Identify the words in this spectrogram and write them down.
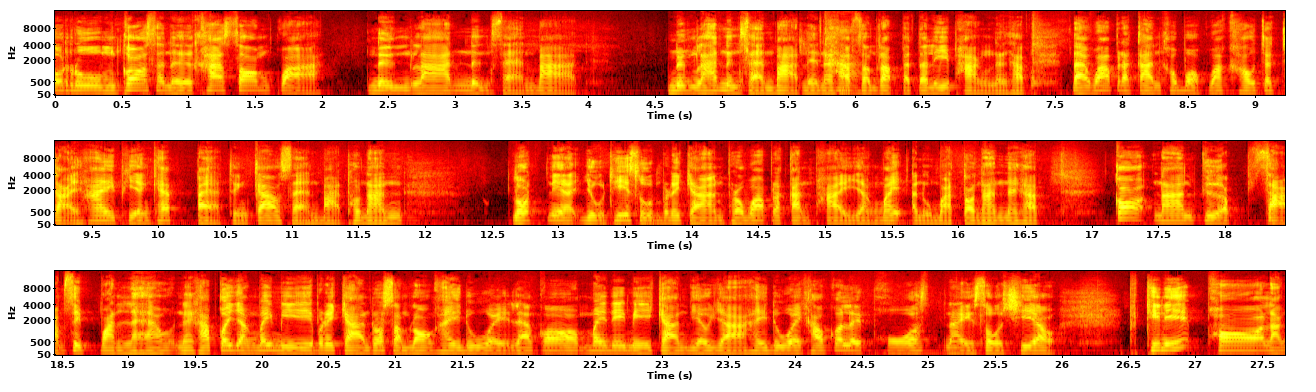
ว์รูมก็เสนอค่าซ่อมกว่า 1 ล้าน1แสนบาท 1ล้าน1แสนบาทเลยนะครับค่ะสำหรับแบตเตอรี่พังนะครับ แต่ว่าประกันเขาบอกว่าเขาจะจ่ายให้เพียงแค่8ถึง9แสนบาทเท่านั้นรถเนี่ยอยู่ที่ศูนย์บริการ เพราะว่าประกันภัยยังไม่อนุมัติตอนนั้นนะครับก็นานเกือบ 30 วันแล้วนะครับ ก็ยังไม่มีบริการรถสำรองให้ด้วย แล้วก็ไม่ได้มีการเยียวยาให้ด้วย เขาก็เลยโพสต์ในโซเชียลทีนี้พอหลัง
